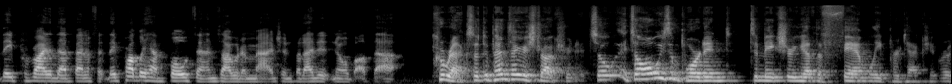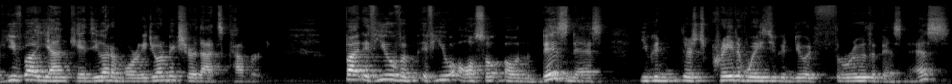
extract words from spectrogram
They provided that benefit. They probably have both ends, I would imagine, but I didn't know about that. Correct. So it depends how you're structuring it. So it's always important to make sure you have the family protection. Or if you've got young kids, you got a mortgage, you want to make sure that's covered. But if you have a, if you also own the business, you can there's creative ways you can do it through the business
